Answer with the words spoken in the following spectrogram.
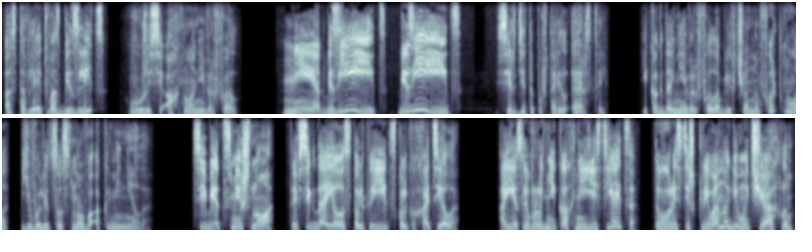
«Оставляют вас без лиц?» — в ужасе ахнула Неверфелл. «Нет, без яиц! Без яиц!» сердито повторил Эрствель. И когда Неверфелл облегченно фыркнула, его лицо снова окаменело. «Тебе это смешно! Ты всегда ела столько яиц, сколько хотела. А если в рудниках не есть яйца, то вырастешь кривоногим и чахлым,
